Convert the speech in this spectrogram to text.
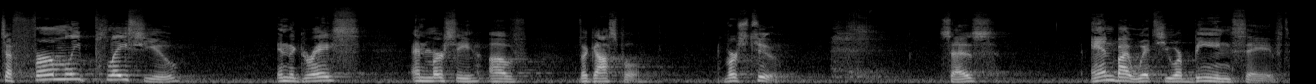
to firmly place you in the grace and mercy of the gospel. Verse 2 says, and by which you are being saved.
